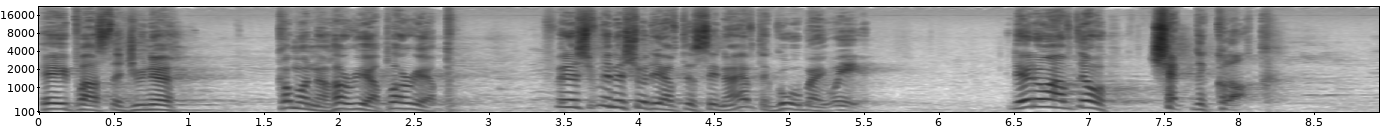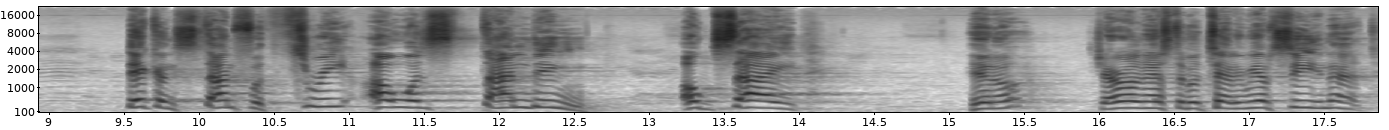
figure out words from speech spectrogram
"Hey, Pastor Junior, come on now, hurry up, hurry up, finish, finish what they have to say. Now I have to go my way." They don't have to check the clock. They can stand for three hours standing outside. You know, Gerald and Esther will tell you, we have seen that.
